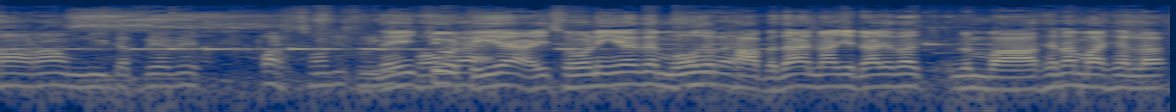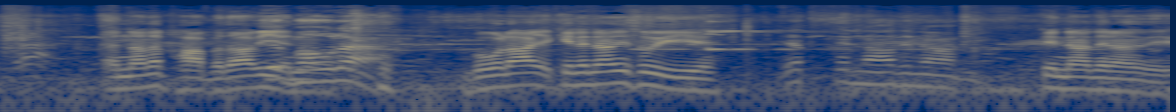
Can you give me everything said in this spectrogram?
18 19 ਡੱਬੇ ਵੇ ਪਰਸੋਂ ਦੀ ਸੂਈ ਨਹੀਂ ਝੋਟੀ ਹੈ। ਹੀ ਸੋਹਣੀ ਹੈ ਤੇ ਮੂੰਹ ਤੇ। ਫੱਬਦਾ ਇੰਨਾ ਜਿੱਡਾ ਜਿੱਡਾ ਲੰਬਾਸ ਹੈ ਨਾ ਮਾਸ਼ਾਅੱਲਾ ਇਹਨਾਂ ਦਾ ਫੱਬਦਾ ਵੀ ਬੌਲਾ ਬੋਲਾ ਕਿੰਨੇ ਦਿਨਾਂ ਦੀ ਸੂਈ ਹੈ? ਇਹ ਤਿੰਨਾਂ ਦਿਨਾਂ ਦੀ। ਤਿੰਨਾਂ ਦਿਨਾਂ ਦੀ।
